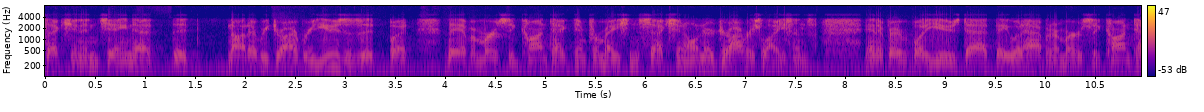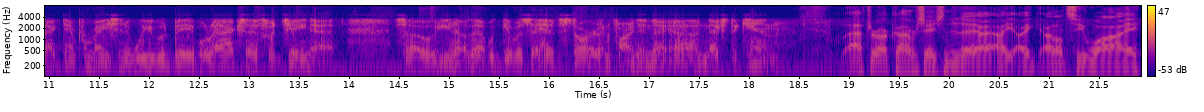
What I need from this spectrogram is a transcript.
section in JNet that not every driver uses it, but they have emergency contact information section on their driver's license. And if everybody used that, they would have an emergency contact information that we would be able to access with JNet. So, you know, that would give us a head start on finding uh, next of kin. After our conversation today, I, I, I don't see why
